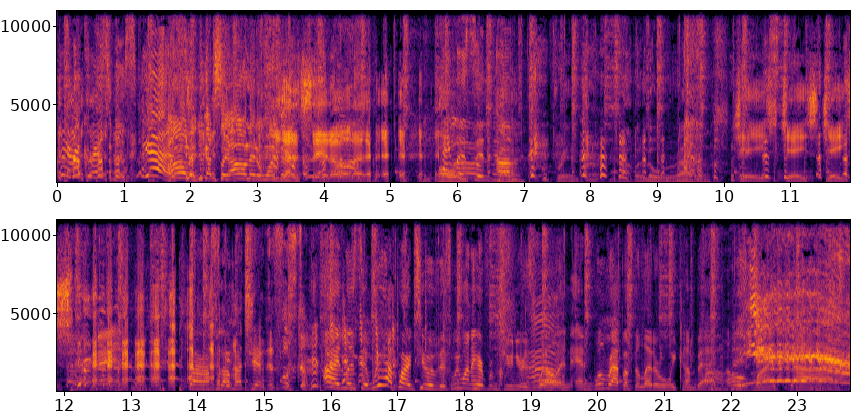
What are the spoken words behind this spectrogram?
Merry Christmas. Yes. All that. You got to say all that at one You gotta say it all. That. Hey, listen. Um, friend, Baba Lowrider. Chase, chase, chase. I fell out my chair. This full story. all right, listen. We have part two of this. We want to hear from Junior as well, and and we'll wrap up the letter when we come back. Oh, my God.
